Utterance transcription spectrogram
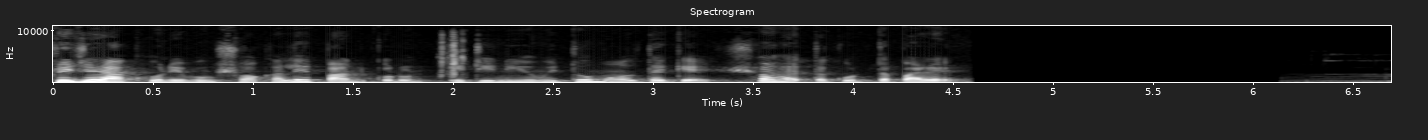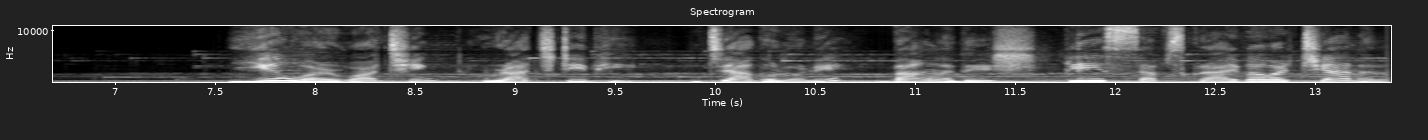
ফ্রিজে রাখুন এবং সকালে পান করুন এটি নিয়মিত মল থেকে সহায়তা করতে পারে You are watching Raj TV, Jagorone, Bangladesh. Please subscribe our channel.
